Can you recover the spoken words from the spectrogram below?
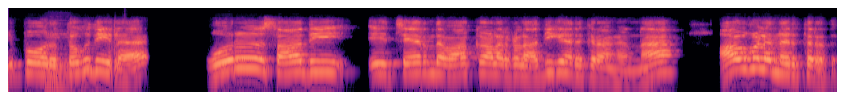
இப்போ ஒரு. தொகுதியில ஒரு சாதியை சேர்ந்த வாக்காளர்கள் அதிகம் இருக்கிறாங்கன்னா அவங்கள நிறுத்துறது.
